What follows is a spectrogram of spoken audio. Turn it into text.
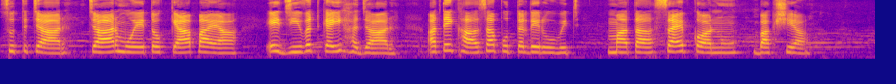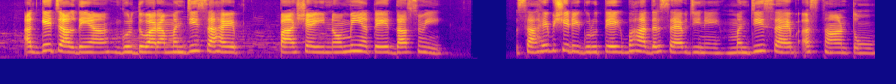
ਸੁਤ ਚਾਰ ਚਾਰ ਮੋਏ ਤੋਂ ਕਿਆ ਪਾਇਆ? ਇਹ ਜੀਵਤ ਕਈ ਹਜ਼ਾਰ। ਅਤੇ ਖਾਲਸਾ ਪੁੱਤਰ ਦੇ ਰੂਪ ਵਿੱਚ ਮਾਤਾ ਸਾਹਿਬ ਕੌਰ ਨੂੰ ਬਖਸ਼ਿਆ। ਅੱਗੇ ਚੱਲਦੇ ਹਾਂ ਗੁਰਦੁਆਰਾ ਮੰਜੀ ਸਾਹਿਬ ਪਾਸ਼ਾਹੀ ਨੌਵੀਂ ਅਤੇ 10ਵੀਂ ਸਾਹਿਬ ਸ੍ਰੀ ਗੁਰੂ ਤੇਗ ਬਹਾਦਰ ਸਾਹਿਬ ਜੀ ਨੇ ਮੰਜੀ ਸਾਹਿਬ ਅਸਥਾਨ ਤੋਂ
